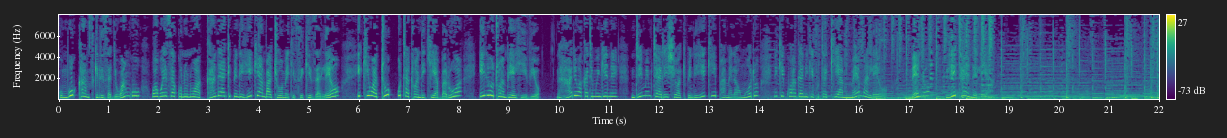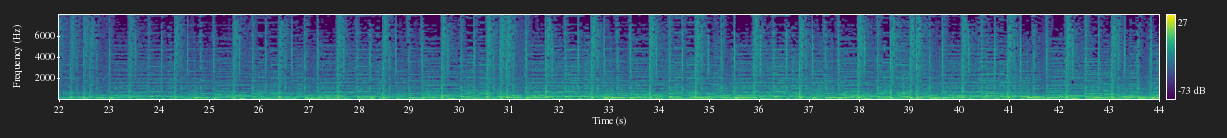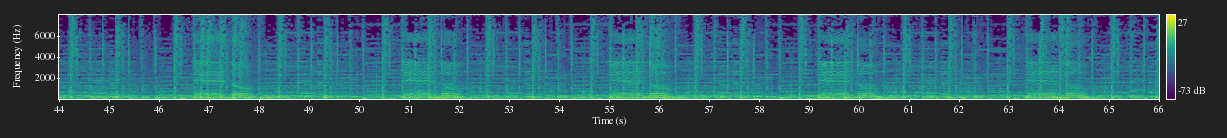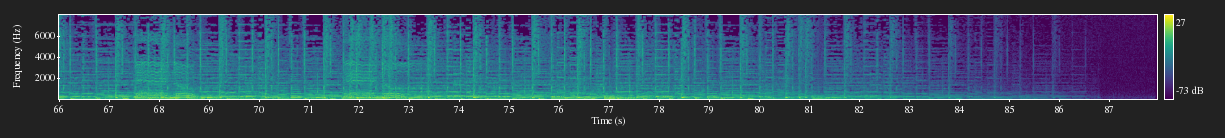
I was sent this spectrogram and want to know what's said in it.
kumbuka msikilizaji wangu waweza kununua kanda ya kipindi hiki ambacho umekisikiza leo. Ikiwa tu utatuandikia barua ili utuambie hivyo. Na hadi wakati mwingine ndimi mtayarishi wa kipindi hiki pamela omodo nikikwaga nikikutakia mema leo. Neno litaendelea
